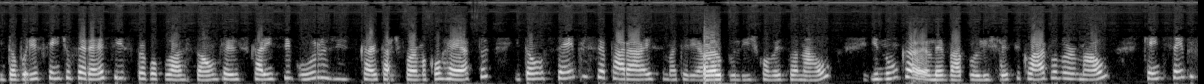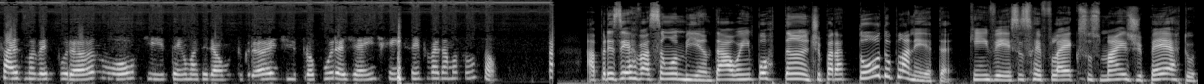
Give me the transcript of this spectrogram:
Então, por isso que a gente oferece isso para a população, para eles ficarem seguros de descartar de forma correta. Então, sempre separar esse material do lixo convencional e nunca levar para o lixo reciclável normal, que a gente sempre faz uma vez por ano, ou que tem um material muito grande, procura a gente, que a gente sempre vai dar uma solução. A preservação ambiental é importante para todo o planeta. Quem vê esses reflexos mais de perto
